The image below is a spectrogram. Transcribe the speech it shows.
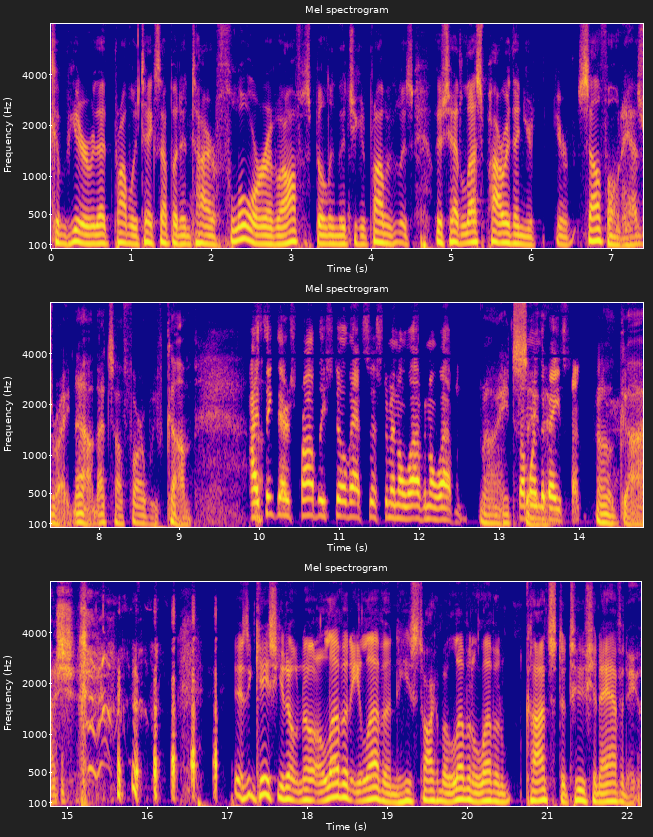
computer that probably takes up an entire floor of an office building that you could probably, which had less power than your, your cell phone has right now. That's how far we've come. I think there's probably still that system in 1111. Oh, somewhere in the that. basement. Oh, gosh. in case you don't know, 1111, he's talking about 1111 Constitution Avenue,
